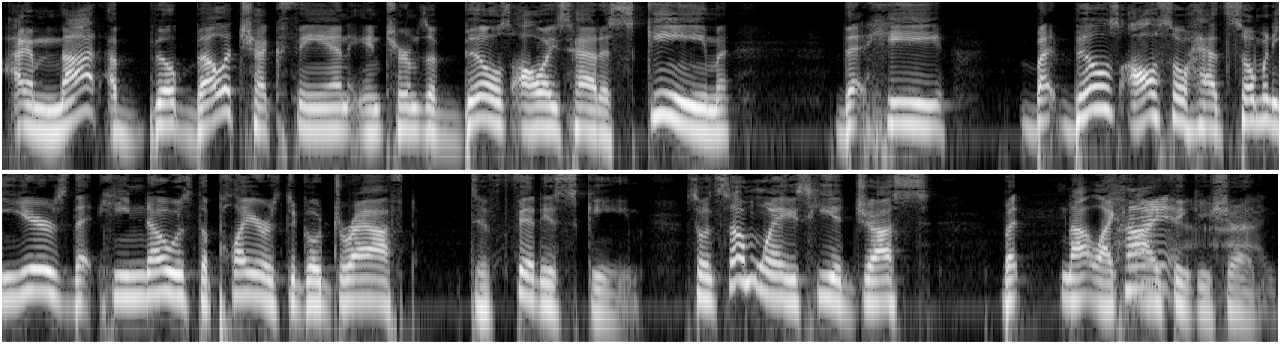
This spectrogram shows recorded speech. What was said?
I am not a Bill Belichick fan in terms of Bill's always had a scheme that he, but Bill's also had so many years that he knows the players to go draft to fit his scheme. So in some ways he adjusts, not like I think he should.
